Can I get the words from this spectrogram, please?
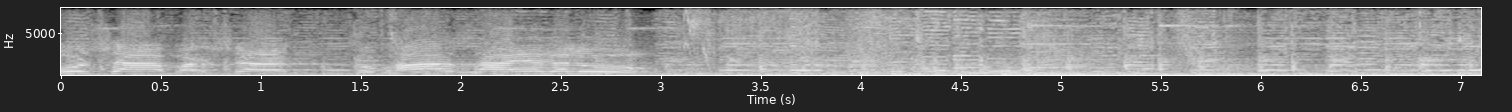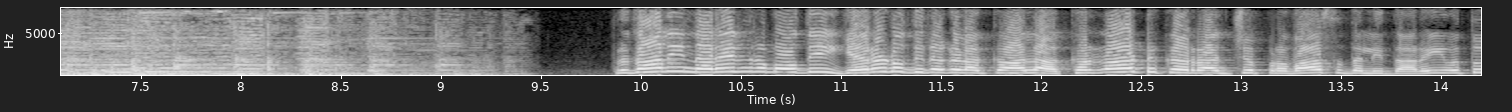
ವರ್ಷ ಶುಭಾಶಯಗಳು. ಪ್ರಧಾನಿ ನರೇಂದ್ರ ಮೋದಿ ಎರಡು ದಿನಗಳ ಕಾಲ ಕರ್ನಾಟಕ ರಾಜ್ಯ ಪ್ರವಾಸದಲ್ಲಿದ್ದಾರೆ. ಇವತ್ತು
